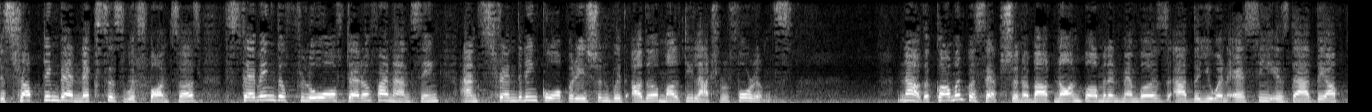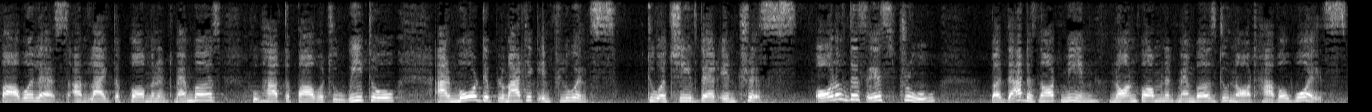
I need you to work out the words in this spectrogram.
disrupting their nexus with sponsors, stemming the flow of terror financing, and strengthening cooperation with other multilateral forums. Now, the common perception about non-permanent members at the UNSC is that they are powerless, unlike the permanent members who have the power to veto and more diplomatic influence to achieve their interests. All of this is true, but that does not mean non-permanent members do not have a voice.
